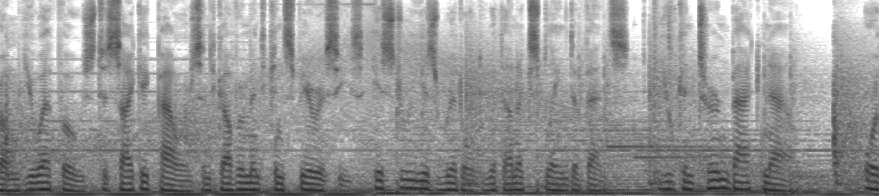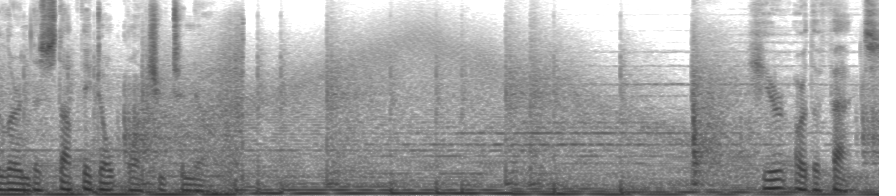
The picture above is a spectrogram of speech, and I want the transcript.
From UFOs to psychic powers and government conspiracies, history is riddled with unexplained events. You can turn back now or learn the stuff they don't want you to know. Here are the facts.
